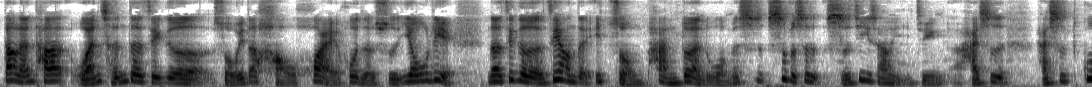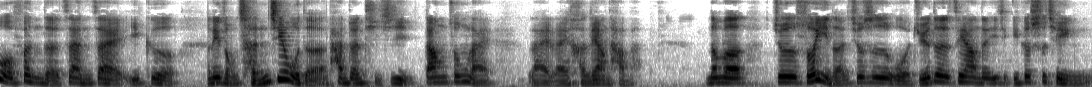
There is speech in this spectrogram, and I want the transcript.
当然它完成的这个所谓的好坏或者是优劣，那这个这样的一种判断，我们是是不是实际上已经还是还是过分的站在一个那种陈旧的判断体系当中来来来衡量它们？那么。就是所以呢，就是我觉得这样的一一个事情，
